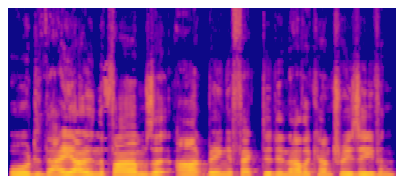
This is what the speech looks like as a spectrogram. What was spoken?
Or do they own the farms that aren't being affected in other countries even?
